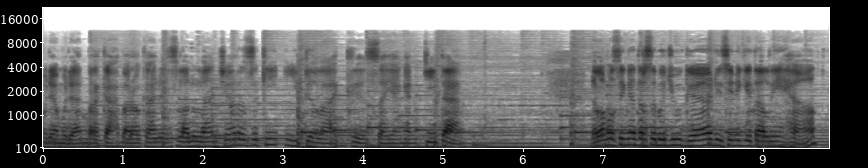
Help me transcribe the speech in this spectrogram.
Mudah-mudahan berkah barokah dan selalu lancar rezeki idola kesayangan kita. Dalam postingan tersebut juga di sini kita lihat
